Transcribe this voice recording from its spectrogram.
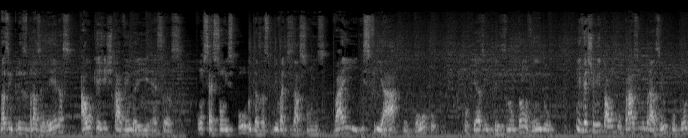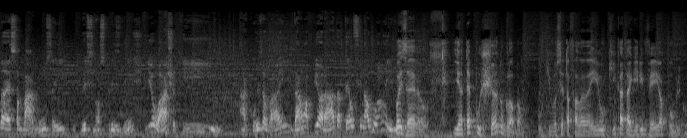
Nas empresas brasileiras. Algo que a gente está vendo aí, essas concessões públicas, as privatizações, vai esfriar um pouco, porque as empresas não estão vendo investimento a longo prazo no Brasil com toda essa bagunça aí desse nosso presidente. E eu acho que a coisa vai dar uma piorada até o final do ano aí. Pois é, meu. E até puxando, Globão, o que você está falando aí, o Kim Kataguiri veio a público,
